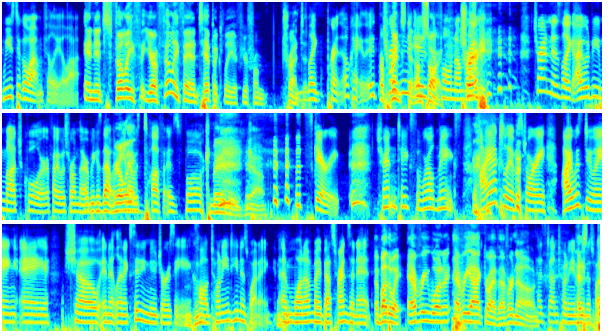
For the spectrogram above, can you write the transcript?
We used to go out in Philly a lot. and it's Philly. You're a Philly fan typically if you're from Trenton. Like Prin Okay, it, Or Trenton Princeton, I'm is sorry. the phone number. Trenton- Trenton is like I would be much cooler if I was from there because that would Really? mean I was tough as fuck. Maybe, yeah. That's scary. Trenton takes the world makes. I actually have a story. I was doing a show in Atlantic City, New Jersey, Mm-hmm. called Tony and Tina's Wedding, and one of my best friends in it And by the way, everyone, every actor I've ever known has done Tony and has Tina's done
